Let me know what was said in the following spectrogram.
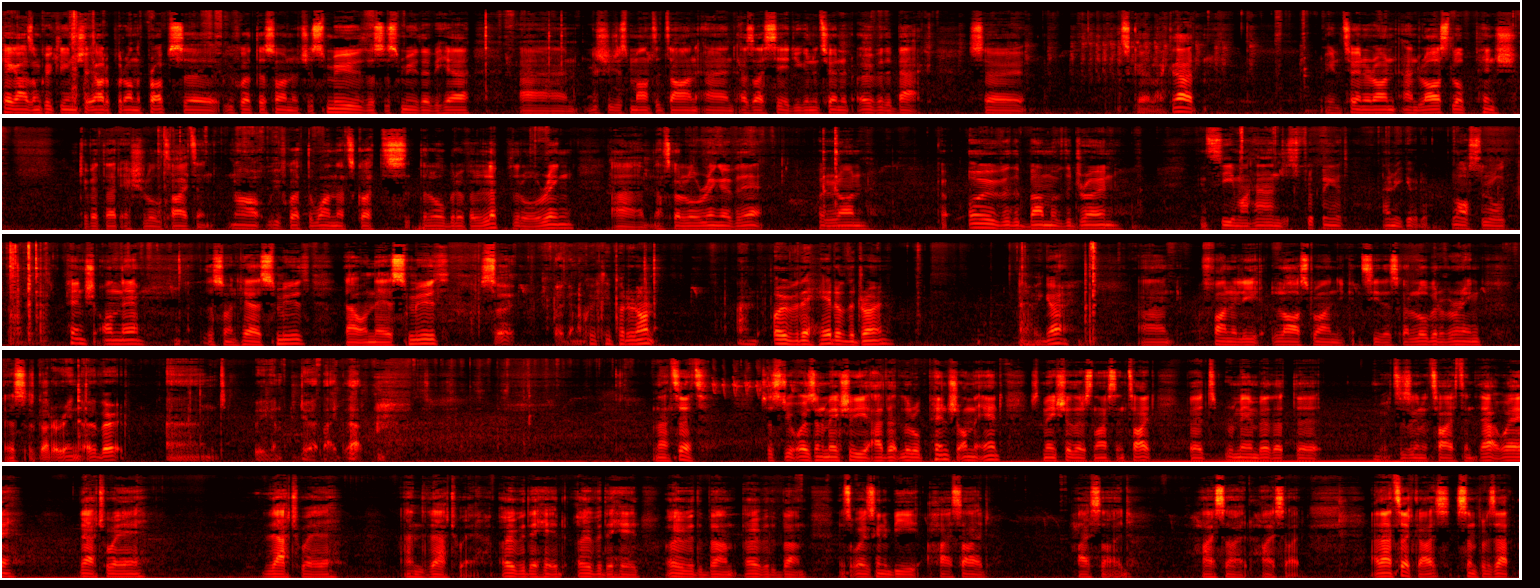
Okay guys, I'm quickly going to show you how to put on the props. We've got this one which is smooth, this is smooth over here. And literally just mount it down and as I said, you're going to turn it over the back. So let's go like that. We're going to turn it on and last little pinch, give it that extra little tighten. Now we've got the one that's got the little bit of a lip, the little ring. Um, that's got a little ring over there. Put it on, go over the bum of the drone. You can see my hand just flipping it and we give it a last little pinch on there. This one here is smooth. That one there is smooth. So we're to quickly put it on. And over the head of the drone. There we go. And finally last one. You can see this got a little bit of a ring. This has got a ring over it. And we're to do it like that. And that's it. Just you always want to make sure you add that little pinch on the end. Just make sure that it's nice and tight. But remember that the which is going to tighten that way, that way, that way, and that way. Over the head, over the head, over the bum, over the bum. It's always going to be high side, high side, high side, high side. And that's it, guys. Simple as that.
